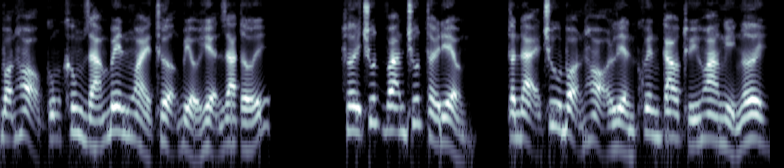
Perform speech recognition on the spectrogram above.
bọn họ cũng không dám bên ngoài thượng biểu hiện ra tới. Hơi chút vãn chút thời điểm, Tần Đại Chu bọn họ liền khuyên Cao Thúy Hoa nghỉ ngơi.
